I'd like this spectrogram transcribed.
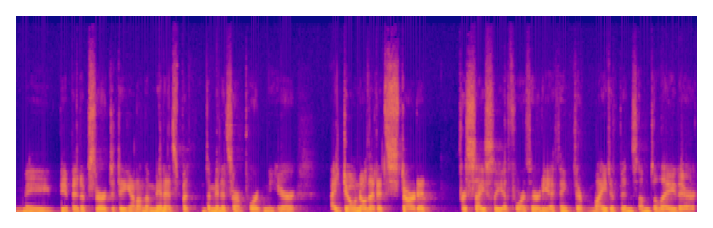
may be a bit absurd to dig in on the minutes, but the minutes are important here. I don't know that it started precisely at 4:30. I think there might have been some delay there,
